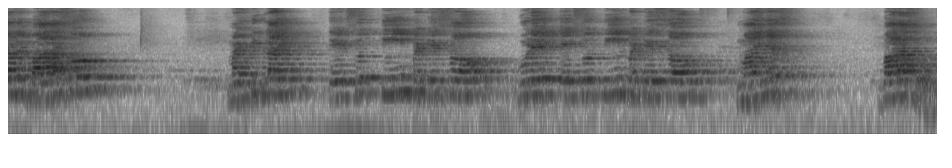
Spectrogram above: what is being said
बराबर में बारह सौ मल्टीप्लाई एक सौ तीन बटे सौ गुणे एक सौ तीन बटे सौ माइनस बारह सौ।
